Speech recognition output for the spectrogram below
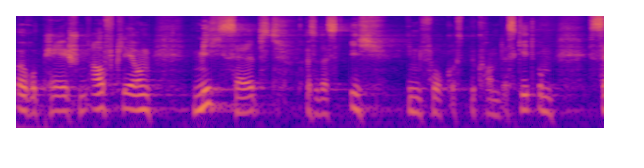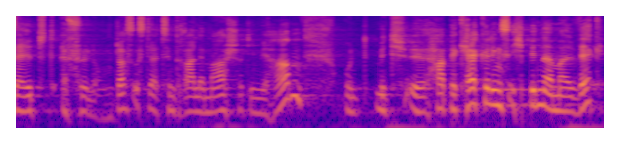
europäischen Aufklärung mich selbst, also das Ich, in den Fokus bekommt. Es geht um Selbsterfüllung. Das ist der zentrale Maßstab, den wir haben. Und mit H.P. Äh, Kerkelings Ich bin da mal weg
